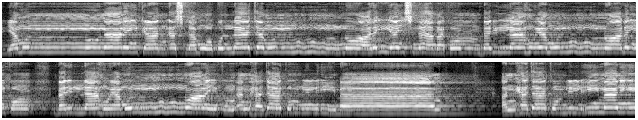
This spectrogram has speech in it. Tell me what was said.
يمنون عليك أن أسلموا قل لا تمنوا علي إسلامكم بل الله يمن عليكم بل الله يمن عليكم أن هداكم للإيمان أن هداكم للإيمان إن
